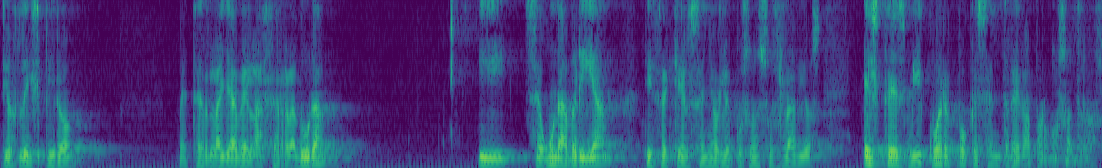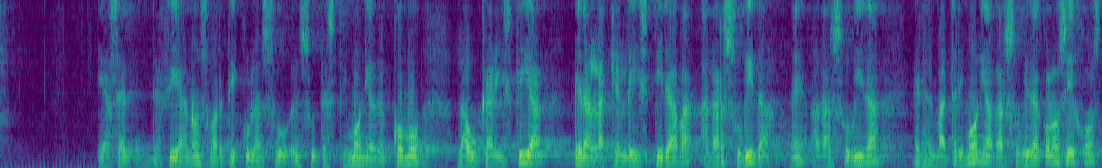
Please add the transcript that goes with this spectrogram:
Dios le inspiró meter la llave en la cerradura y según abría, dice que el Señor le puso en sus labios, este es mi cuerpo que se entrega por vosotros. Ya se decía, ¿no? Su artículo en su, en su testimonio de cómo la Eucaristía era la que le inspiraba a dar su vida, ¿eh? a dar su vida en el matrimonio, a dar su vida con los hijos,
